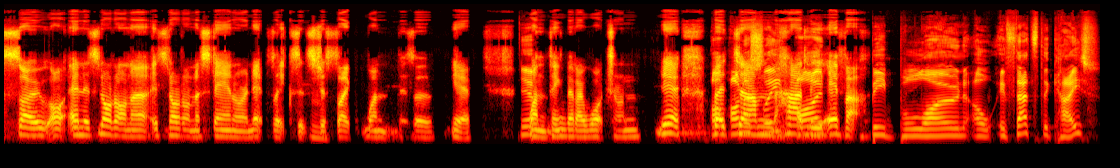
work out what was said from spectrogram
so, oh, and it's not on a it's not on a Stan or a Netflix. It's Hmm. just like one. There's a yeah, Yep. one thing that I watch on yeah, but honestly, um, hardly I'd ever. be blown. Oh, if that's the case,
